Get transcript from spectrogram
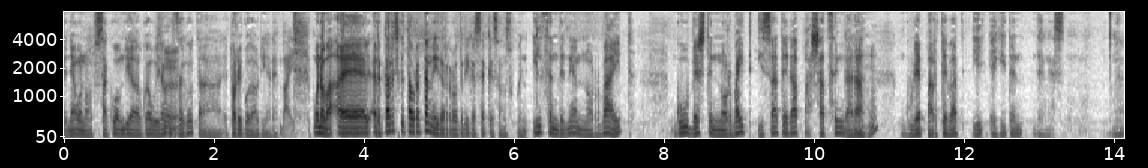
baina, bueno, zaku handia daukagu irakurtzeko eta etorriko da hori ere. Bai. Bueno, ba, eh, elkarsketa horretan Eider Rodriguezek esan zuen, hiltzen denean norbait, gu beste norbait izatera pasatzen gara, mhm. Gure parte bat egiten denez. Eh?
